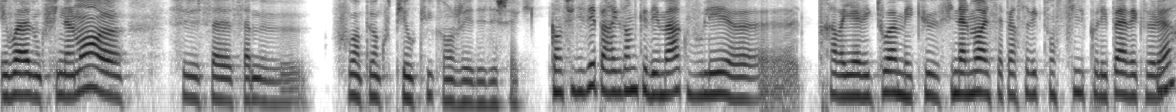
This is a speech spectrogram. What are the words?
Et voilà, donc finalement, euh, ça, ça me fout un peu un coup de pied au cul quand j'ai des échecs. Quand tu disais par exemple que des marques voulaient euh, travailler avec toi, mais que finalement elles s'apercevaient que ton style collait pas avec le leur, mm.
